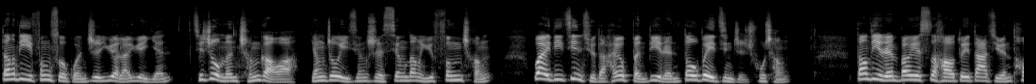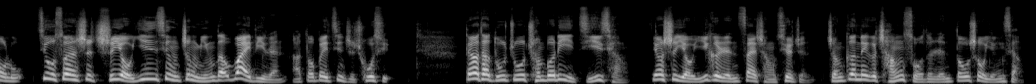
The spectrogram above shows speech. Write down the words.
当地封锁管制越来越严。截至我们成稿啊，扬州已经是相当于封城，外地进去的还有本地人都被禁止出城。当地人八月四号对大纪元透露，就算是持有阴性证明的外地人啊，都被禁止出去。Delta 毒株传播力极强，要是有一个人在场确诊，整个那个场所的人都受影响。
